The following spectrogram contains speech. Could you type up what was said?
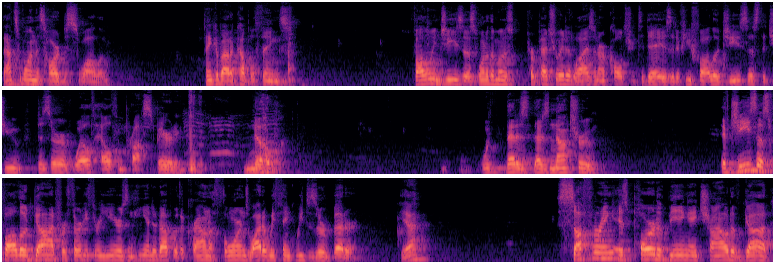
That's one that's hard to swallow. Think about a couple things. Following Jesus, one of the most perpetuated lies in our culture today is that if you follow Jesus, that you deserve wealth, health, and prosperity. No. That is, that is not true. If Jesus followed God for 33 years and he ended up with a crown of thorns, why do we think we deserve better? Yeah? Suffering is part of being a child of God.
